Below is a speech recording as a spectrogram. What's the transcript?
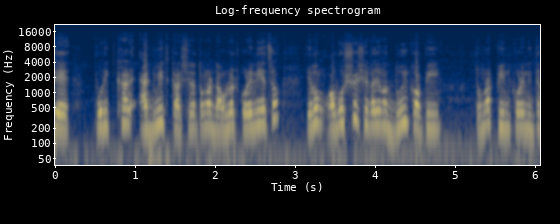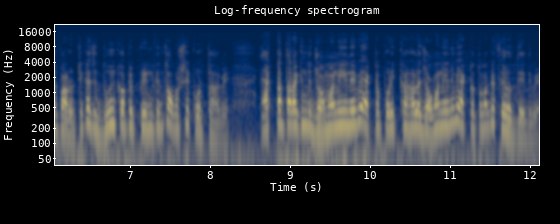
যে পরীক্ষার অ্যাডমিট কার্ড সেটা তোমরা ডাউনলোড করে নিয়েছো এবং অবশ্যই সেটা যেন দুই কপি তোমরা প্রিন্ট করে নিতে পারো, ঠিক আছে? দুই কপি প্রিন্ট কিন্তু অবশ্যই করতে হবে। একটা তারা কিন্তু জমা নিয়ে নেবে, একটা পরীক্ষার হলে জমা নিয়ে নেবে, একটা তোমাকে ফেরত দিয়ে দেবে।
